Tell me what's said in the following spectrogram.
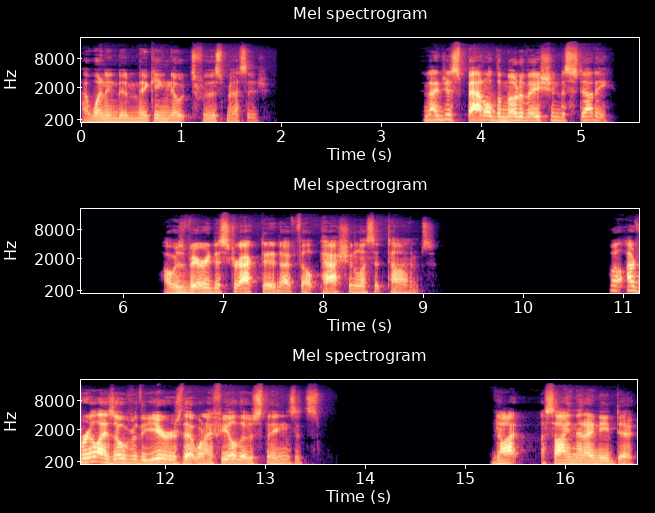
I went into making notes for this message. And I just battled the motivation to study. I was very distracted. I felt passionless at times. Well, I've realized over the years that when I feel those things, it's not a sign that I need to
